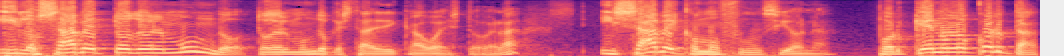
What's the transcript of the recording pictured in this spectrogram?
y lo sabe todo el mundo, todo el mundo que está dedicado a esto, ¿verdad? Y sabe cómo funciona. ¿Por qué no lo cortan?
